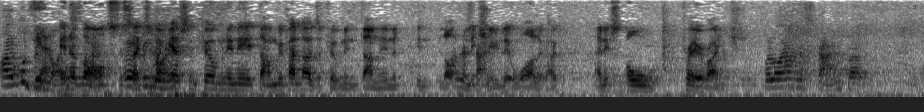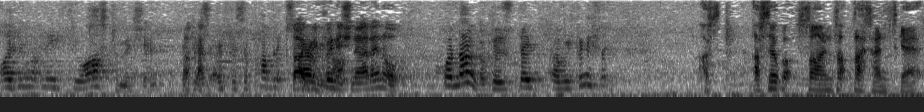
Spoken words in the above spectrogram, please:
Oh, it would be Yeah. nice. in advance, to say, because be when we have some filming in here done, we've had loads of filming done in, a, in like literally a little while ago, and it's all pre-arranged. Well, I understand, but I do not need to ask permission if, Okay. it's, if it's a public So have area. we finished now then, or...? Well, no, because they, are we finished? I've, I've still got signs up that end to get,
